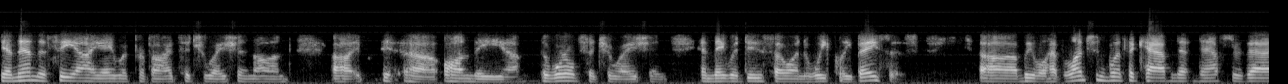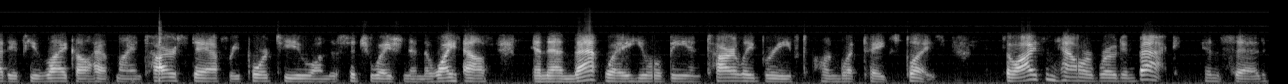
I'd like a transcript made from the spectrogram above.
and then the CIA would provide situation on uh, uh, on the uh, the world situation, and they would do so on a weekly basis. Uh, we will have luncheon with the cabinet, and after that, if you like, I'll have my entire staff report to you on the situation in the White House, and then that way you will be entirely briefed on what takes place. So Eisenhower wrote him back and said,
